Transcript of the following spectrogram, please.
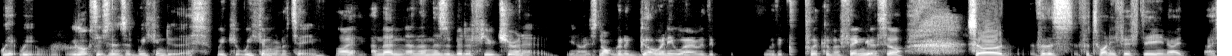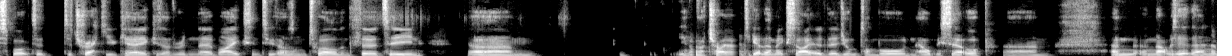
we, we we looked at each other and said, "We can do this. We can we can run a team." Like, and then and then there's a bit of future in it. You know, it's not going to go anywhere with the with a click of a finger. So, so for this for 2015, I I spoke to to Trek UK because I'd ridden their bikes in 2012 and 13. Um, you know, I tried to get them excited. They jumped on board and helped me set up, um, and and that was it. Then I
